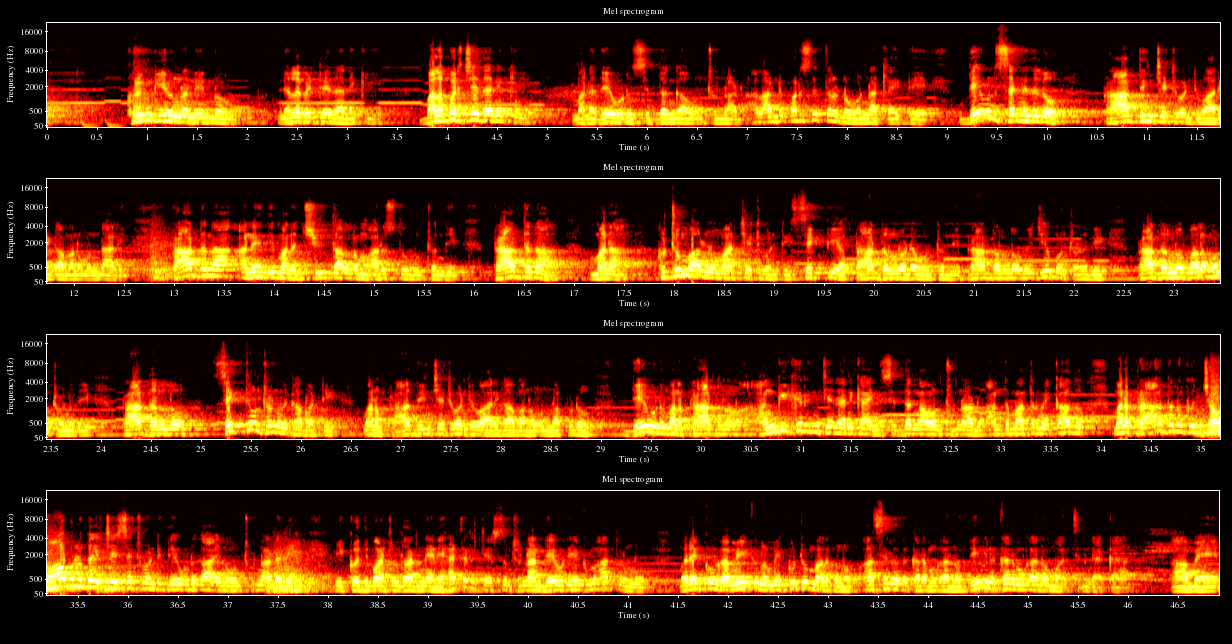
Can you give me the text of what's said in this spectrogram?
కృంగి ఉన్న నిన్ను నిలబెట్టేదానికి బలపరిచేదానికి మన దేవుడు సిద్ధంగా ఉంటున్నాడు. అలాంటి పరిస్థితులు నువ్వు ఉన్నట్లయితే దేవుని సన్నిధిలో ప్రార్థించేటువంటి వారిగా మనం ఉండాలి. ప్రార్థన అనేది మన జీవితాలను మారుస్తూ ఉంటుంది. ప్రార్థన మన కుటుంబాలను మార్చేటువంటి శక్తి ఆ ప్రార్థనలోనే ఉంటుంది. ప్రార్థనలో విజయం ఉంటున్నది ప్రార్థనలో బలం ఉంటున్నది ప్రార్థనలో శక్తి ఉంటున్నది కాబట్టి మనం ప్రార్థించేటువంటి వారిగా మనం ఉన్నప్పుడు దేవుడు మన ప్రార్థనను అంగీకరించేదానికి ఆయన సిద్ధంగా ఉంటున్నాడు. అంత మాత్రమే కాదు మన ప్రార్థనకు జవాబును దయచేసేటువంటి దేవుడుగా ఆయన ఉంటున్నాడని ఈ కొద్ది మాటల ద్వారా నేను హెచ్చరిక చేస్తుంటున్నాను. దేవుడి యొక్క మాటలను మరెక్కువగా మీకును మీ కుటుంబాలకును ఆశీర్వాదకరంగాను దీవెనకరంగాను మార్చినగాక ఆమె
